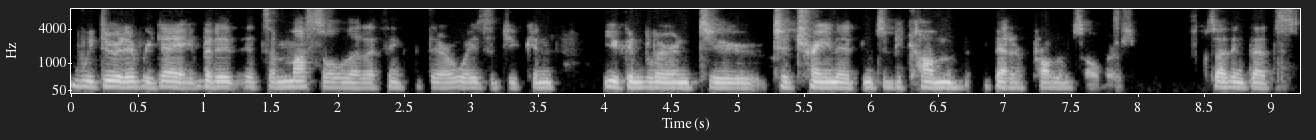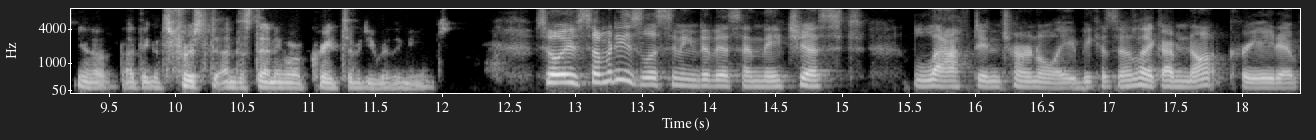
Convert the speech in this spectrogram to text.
we do it every day, but it, it's a muscle that I think that there are ways that you can you can learn to to train it and to become better problem solvers. So I think that's you know I think it's first understanding what creativity really means. So if somebody is listening to this and they just laughed internally because they're like, I'm not creative.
